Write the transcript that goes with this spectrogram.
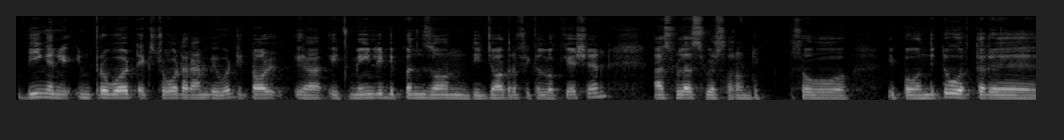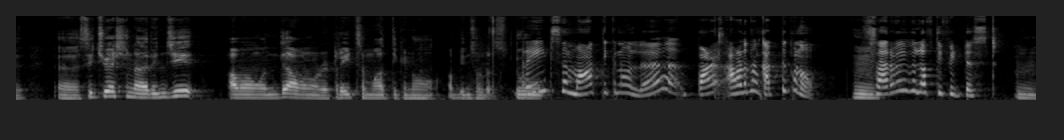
being an introvert extrovert or ambivert it all it mainly depends on the geographical location as well as your surrounding so இப்போ வந்துட்டு ஒருத்தர் சுச்சுவேஷன் அறிஞ்சு அவன் வந்து அவனோட ட்ரைட்ஸை மாற்றிக்கணும் அப்படின்னு சொல்கிற ட்ரைட்ஸை மாற்றிக்கணும் இல்லை ப அவ்வளோதான் கற்றுக்கணும் சர்வைவல் ஆஃப் தி ஃபிட்டஸ்ட் ம்.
